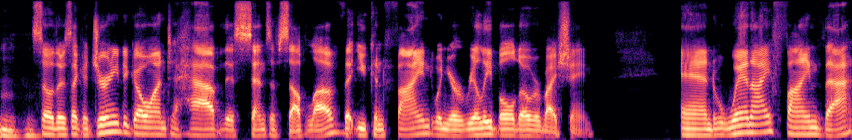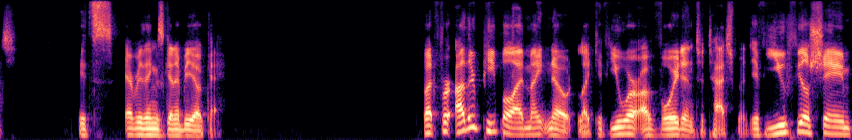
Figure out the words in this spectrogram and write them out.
Mhm. So there's like a journey to go on to have this sense of self love that you can find when you're really bowled over by shame. And when I find that, it's everything's going to be okay. But for other people, I might note like if you are avoidant attachment, if you feel shame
